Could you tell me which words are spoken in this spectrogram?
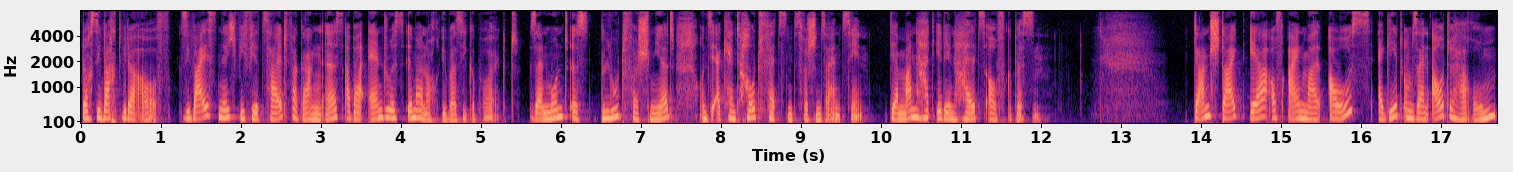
Doch sie wacht wieder auf. Sie weiß nicht, wie viel Zeit vergangen ist, aber Andrew ist immer noch über sie gebeugt. Sein Mund ist blutverschmiert und sie erkennt Hautfetzen zwischen seinen Zähnen. Der Mann hat ihr den Hals aufgebissen. Dann steigt er auf einmal aus, er geht um sein Auto herum,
